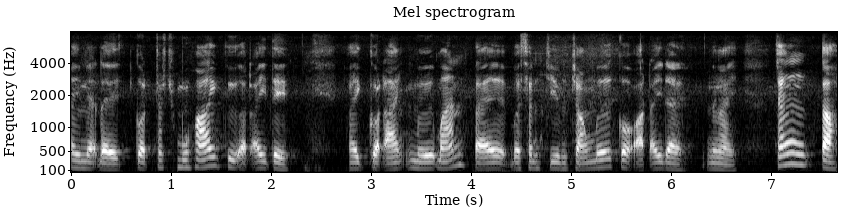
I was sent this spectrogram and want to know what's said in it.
ហើយអ្នកដែលគាត់ចុះឈ្មោះហើយគឺអត់អីទេហើយគាត់អាចមើលបាន តែបើសិនជាមិនចង់មើលក៏អត់អីដែរហ្នឹងហើយ ចឹងតោះ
